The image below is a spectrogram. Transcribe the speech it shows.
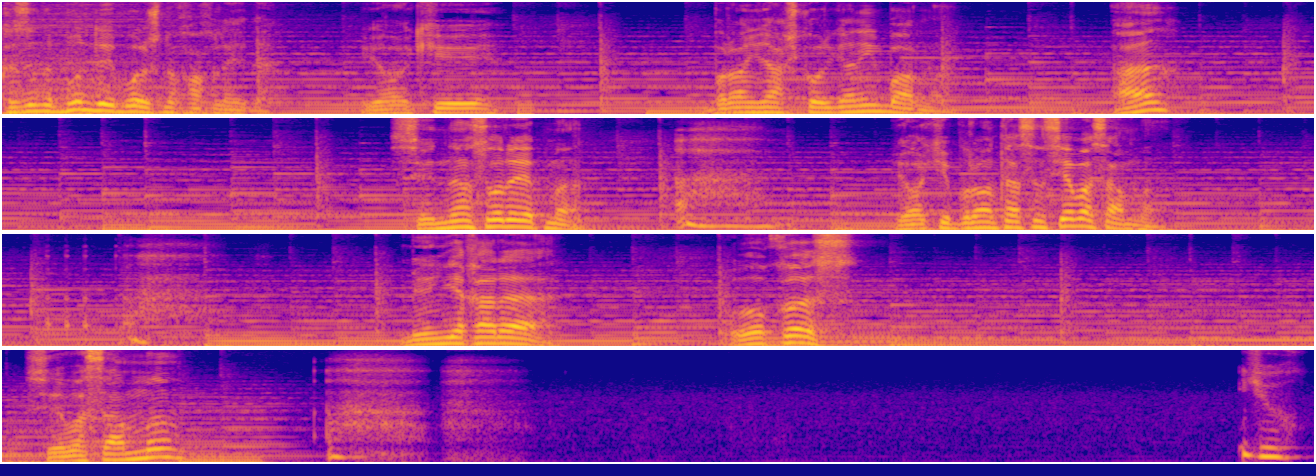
qizini bunday bo'lishini xohlaydi? Yoki biron yaxshi ko'rganing bormi? A sendan so'rayapman. Yoki birontasini sevasanmi? Menga qara. O qiz. Sevasanmi? Yo'q.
